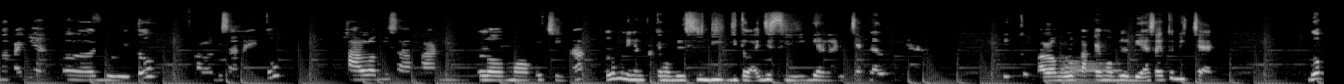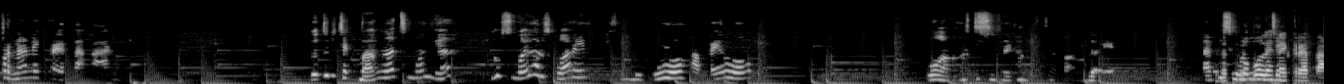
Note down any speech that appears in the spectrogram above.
makanya eh, dulu itu kalau di sana itu kalau misalkan lo mau ke Cina lo mendingan pakai mobil CD gitu aja sih biar nggak dicek dalamnya. Gitu. Kalau Oh. pakai mobil biasa itu dicek gue pernah naik kereta kan. Gue tuh dicek banget semuanya. Lu semuanya harus keluarin. Even buku lo hp lo. Gue gak ngerti sih mereka ngerti apa enggak ya. Tapi, Tapi lo boleh naik kereta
